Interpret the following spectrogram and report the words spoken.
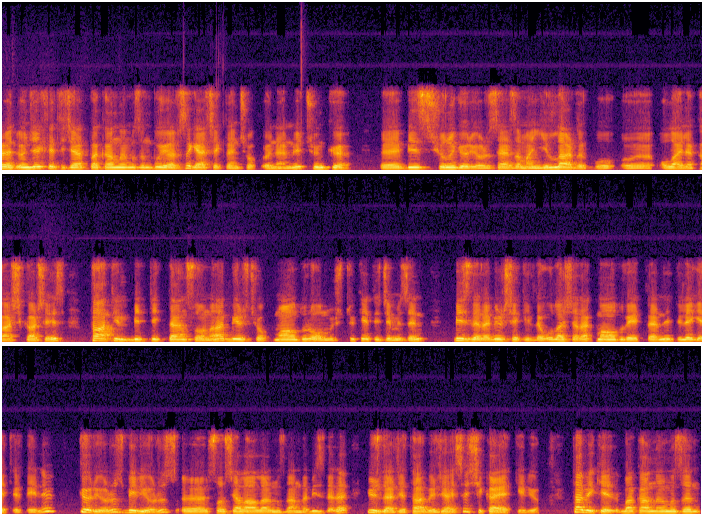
Evet, öncelikle Ticaret Bakanlığımızın bu uyarısı gerçekten çok önemli. Çünkü e, biz şunu görüyoruz her zaman, yıllardır bu e, olayla karşı karşıyayız. Tatil bittikten sonra birçok mağdur olmuş tüketicimizin bizlere bir şekilde ulaşarak mağduriyetlerini dile getirdiğini görüyoruz, biliyoruz. E, sosyal ağlarımızdan da bizlere yüzlerce tabiri caizse şikayet geliyor. Tabii ki bakanlığımızın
